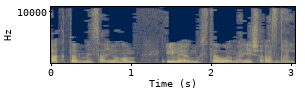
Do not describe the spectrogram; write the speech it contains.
أكثر من سعيهم إلى مستوى معيشة أفضل.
